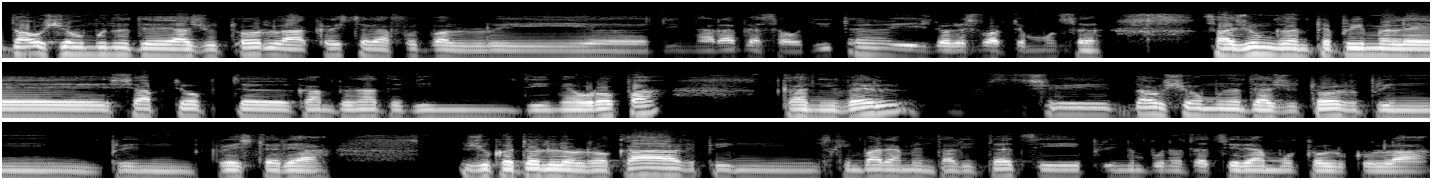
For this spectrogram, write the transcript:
dau și o mână de ajutor la creșterea fotbalului uh, din Arabia Saudită. Ei își doresc foarte mult să, să ajungă între primele 7-8 uh, campionate din, din Europa ca nivel și dau și o mână de ajutor prin, prin creșterea jucătorilor locali, prin schimbarea mentalității, prin îmbunătățirea multor lucruri la,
